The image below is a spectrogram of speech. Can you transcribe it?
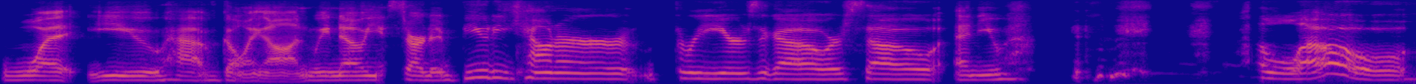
what you have going on? We know you started Beautycounter three years ago or so, and you, hello.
